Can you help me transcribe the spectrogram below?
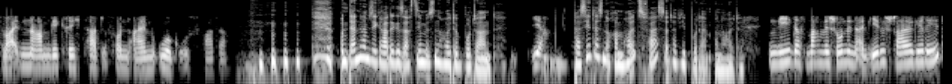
zweiten Namen gekriegt hat von einem Urgroßvater. Und dann haben Sie gerade gesagt, Sie müssen heute buttern. Ja. Passiert das noch am Holzfass oder wie buttert man heute? Nee, das machen wir schon in einem Edelstahlgerät.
